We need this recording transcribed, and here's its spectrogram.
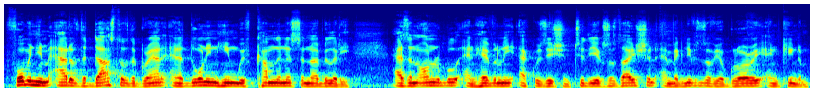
forming him out of the dust of the ground and adorning him with comeliness and nobility, as an honourable and heavenly acquisition, to the exaltation and magnificence of your glory and kingdom,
